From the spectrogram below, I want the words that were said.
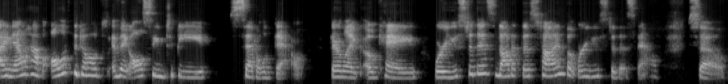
I now have all of the dogs, and they all seem to be settled down. They're like, okay, we're used to this, not at this time, but we're used to this now. So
